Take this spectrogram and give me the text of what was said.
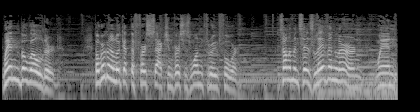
when bewildered. But we're going to look at the first section, verses 1 through 4. Solomon says, Live and learn when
